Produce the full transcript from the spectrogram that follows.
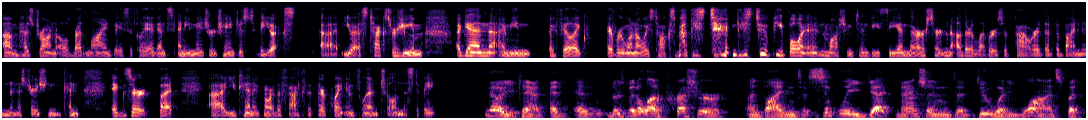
um, has drawn a red line basically against any major changes to the US, uh, US tax regime. Again, I mean, I feel like everyone always talks about these two, these two people in Washington D.C. and there are certain other levers of power that the Biden administration can exert, but uh, you can't ignore the fact that they're quite influential in this debate. No, you can't. And and there's been a lot of pressure on Biden to simply get Manchin to do what he wants, but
